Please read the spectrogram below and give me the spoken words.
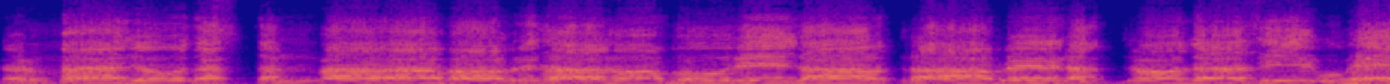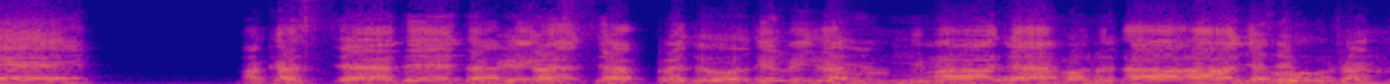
ब्रह्मज्योतस्तन्वावृधानो भूरि दात्रावृणद्रोदसी उभे। मखस्य देतभिषस्य प्रज्योतिमियम् निमाजमनुताय भूषन्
